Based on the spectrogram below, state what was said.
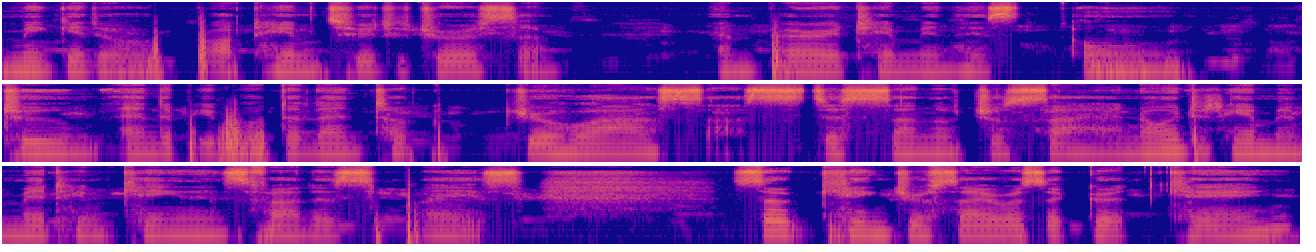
Megiddo, brought him to Jerusalem and buried him in his own tomb. And the people of the land took Jehoahaz, the son of Josiah, anointed him and made him king in his father's place. So King Josiah was a good king,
